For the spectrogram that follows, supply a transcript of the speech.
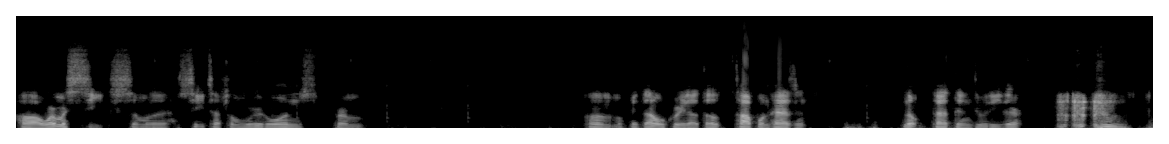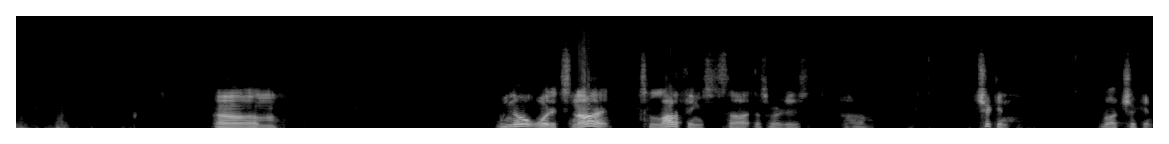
Uh, where are my seats? Some of the seats have some weird ones from... Um, okay, that one grayed out. The top one hasn't. Nope, that didn't do it either. um, we know what it's not. It's a lot of things it's not. That's what it is. Um, chicken. Raw chicken.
